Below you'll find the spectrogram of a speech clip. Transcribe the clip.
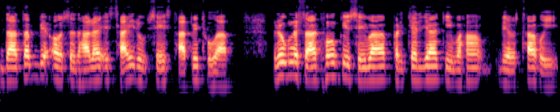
दातव्य औषधालय स्थायी रूप से स्थापित हुआ। रुग्ण साधुओं की सेवा, परिचर्या की वहाँ व्यवस्था हुई।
